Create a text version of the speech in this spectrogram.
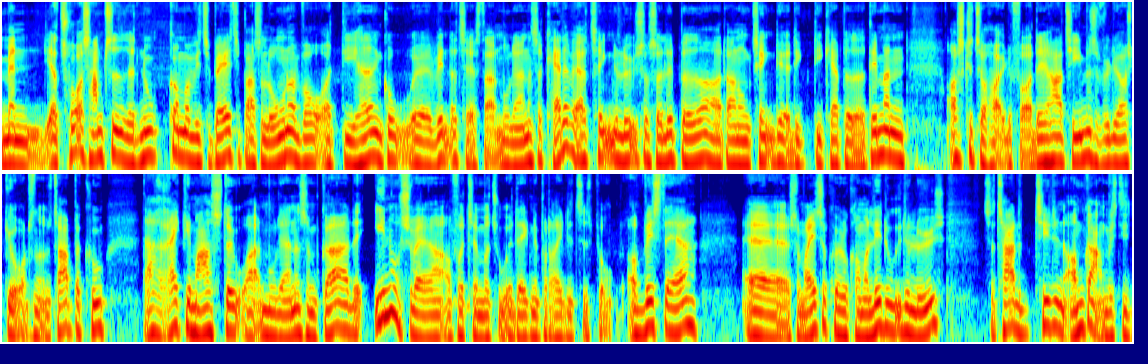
Men jeg tror samtidig, at nu kommer vi tilbage til Barcelona, hvor de havde en god øh, vinter til at starte muligt andet, så kan det være, at tingene løser sig lidt bedre, og der er nogle ting der, de, de kan bedre. Det man også skal tage højde for, det har teamet selvfølgelig også gjort. Sådan noget. Hvis tager Baku, der er rigtig meget støv og alt muligt andet, som gør det endnu sværere at få temperaturdækkende på det rigtige tidspunkt. Og hvis det er, øh, som racerkører, du kommer lidt ud i det løse, så tager det tit en omgang, hvis de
